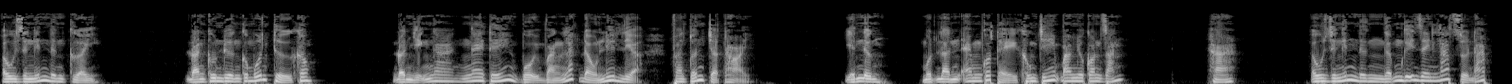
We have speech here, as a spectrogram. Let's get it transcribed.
Âu Dương Yến Nưng cười. Đoàn cô nương có muốn thử không? Đoàn nhị Nga nghe thế vội vàng lắc đầu liên lịa, Phan Tuấn chợt hỏi. Yến Nưng một lần em có thể không chế bao nhiêu con rắn. Hả? Âu Dương Yến Nưng ngẫm nghĩ giây lát rồi đáp.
